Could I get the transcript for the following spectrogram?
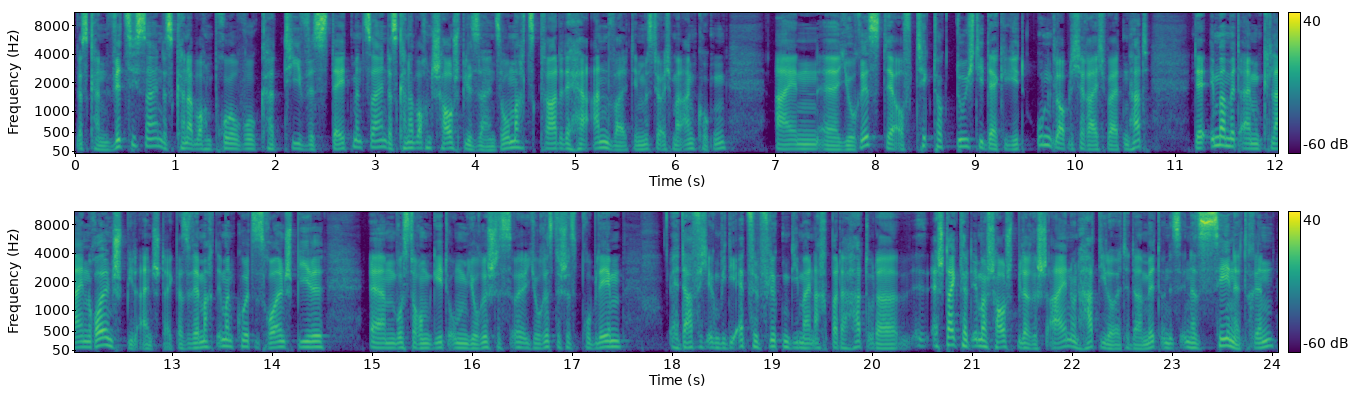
Das kann witzig sein, das kann aber auch ein provokatives Statement sein, das kann aber auch ein Schauspiel sein. So macht es gerade der Herr Anwalt, den müsst ihr euch mal angucken. Ein äh, Jurist, der auf TikTok durch die Decke geht, unglaubliche Reichweiten hat, der immer mit einem kleinen Rollenspiel einsteigt. Also der macht immer ein kurzes Rollenspiel, ähm, wo es darum geht, um juristisches, äh, juristisches Problem. Äh, darf ich irgendwie die Äpfel pflücken, die mein Nachbar da hat? Oder äh, er steigt halt immer schauspielerisch ein und hat die Leute damit und ist in der Szene drin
